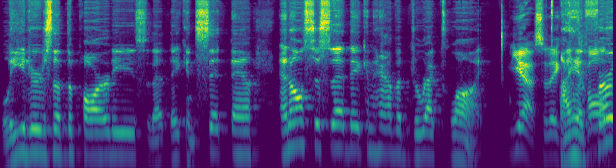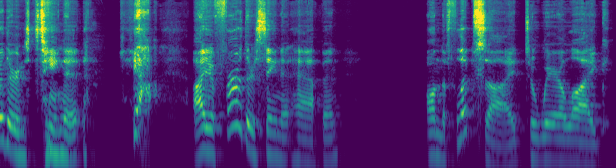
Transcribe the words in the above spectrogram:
leaders of the parties so that they can sit down and also so that they can have a direct line. Yeah, so they can I have further seen it. Yeah, I have further seen it happen on the flip side to where like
